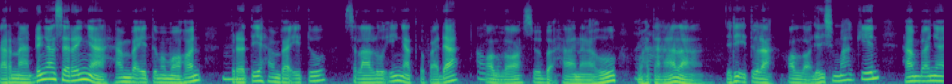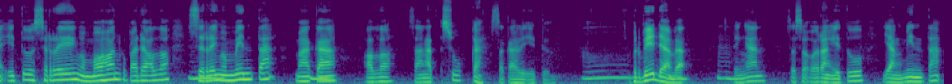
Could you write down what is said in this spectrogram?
Karena dengan seringnya hamba itu memohon, berarti hamba itu selalu ingat kepada Allah, Subhanahu wa taala. Jadi itulah Allah. Jadi semakin hambanya itu sering memohon kepada Allah, hmm. sering meminta, maka hmm. Allah sangat suka sekali itu. Oh. Berbeda, Mbak, hmm. dengan seseorang itu yang minta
